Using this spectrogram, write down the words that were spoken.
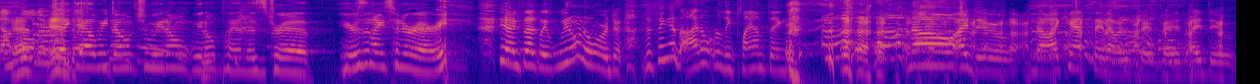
And- and- like, yeah, we don't, we don't, we don't plan this trip. Here's an itinerary. yeah, exactly. We don't know what we're doing. The thing is, I don't really plan things. no, I do. No, I can't say that with a straight face. I do.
